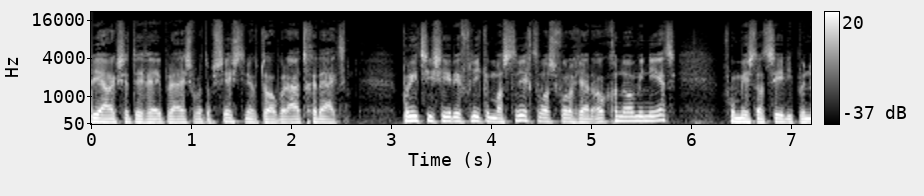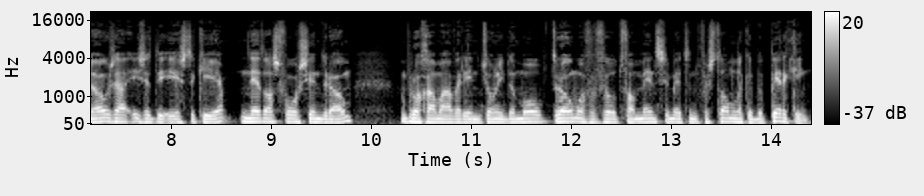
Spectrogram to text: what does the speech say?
De jaarlijkse tv-prijs wordt op 16 oktober uitgereikt. Politieserie Flieken Maastricht was vorig jaar ook genomineerd. Voor misdaadserie Penosa is het de eerste keer, net als voor Syndroom. Een programma waarin Johnny de Mol dromen vervult van mensen met een verstandelijke beperking.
